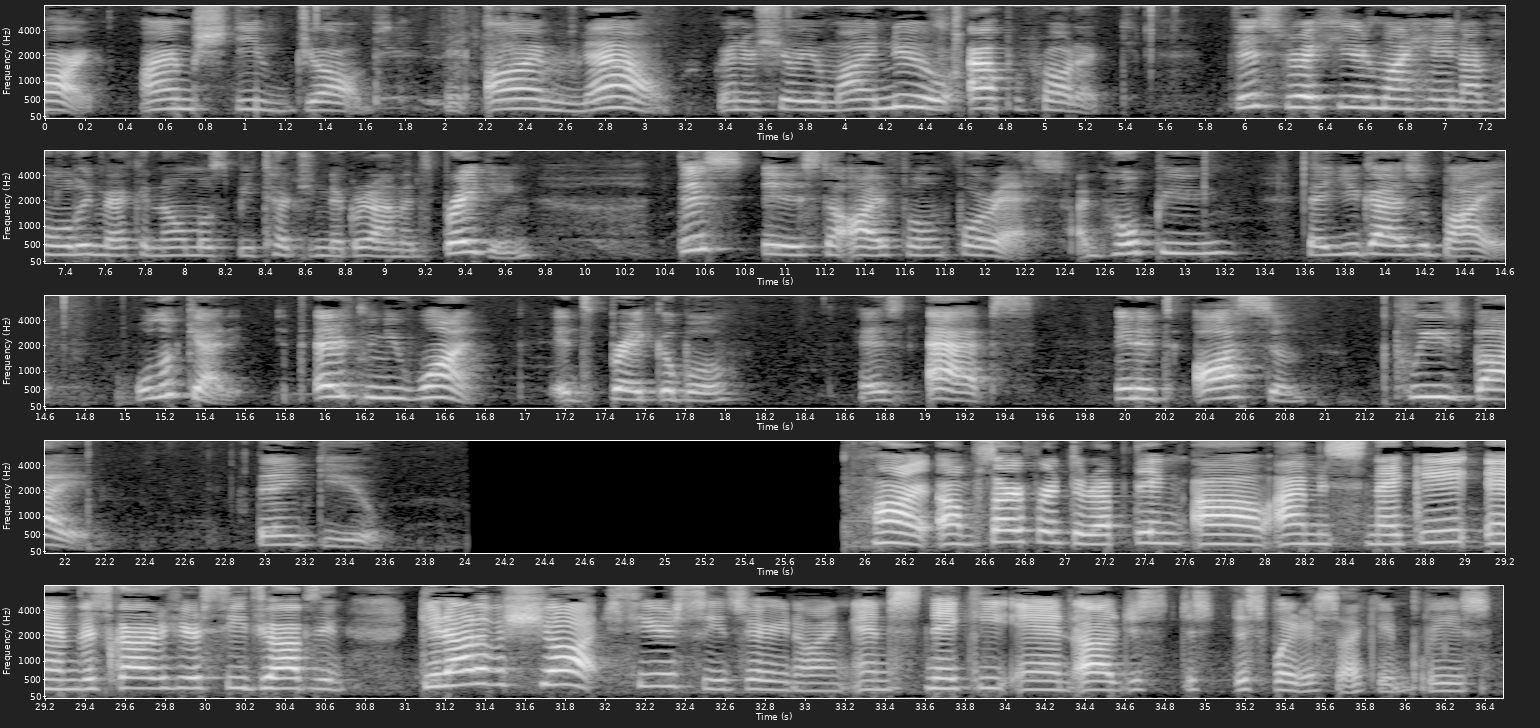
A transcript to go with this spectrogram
Hi, I'm Steve Jobs, and I'm now going to show you my new Apple product. This right here in my hand I'm holding that can almost be touching the ground, it's breaking. This is the iPhone 4S. I'm hoping that you guys will buy it. Well, look at it. It's everything you want. It's breakable, it has apps, and it's awesome. Please buy it. Thank you. Hi, I'm um, sorry for interrupting. Um, I'm Snaky, and this guy over here, Steve Jobs, and get out of a shot. Seriously, it's very annoying. And Snaky, and uh, just, just, just wait a second, please.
